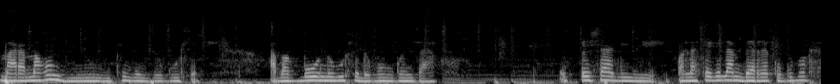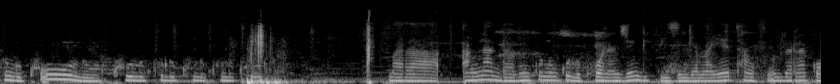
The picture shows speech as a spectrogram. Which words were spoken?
Mara makungimi ngithi ngenze kuhle abakuboni okuhle lokho ngikwenzako especially walahlekela mbereko kuba buhlungu khulu khulu khulu khulu khulu khulu. Mara anginandaba unkulunkulu khona nje ngibhizi ngiyamayetha ngifuna umbereko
